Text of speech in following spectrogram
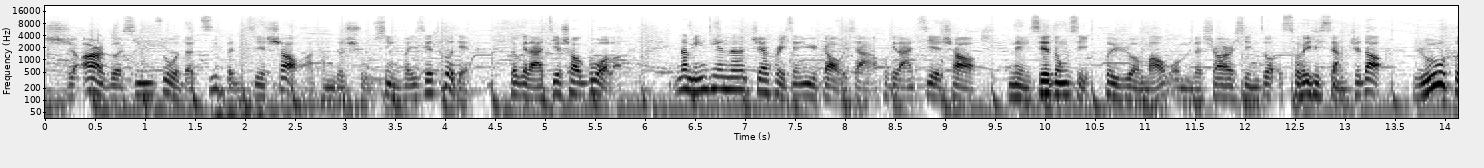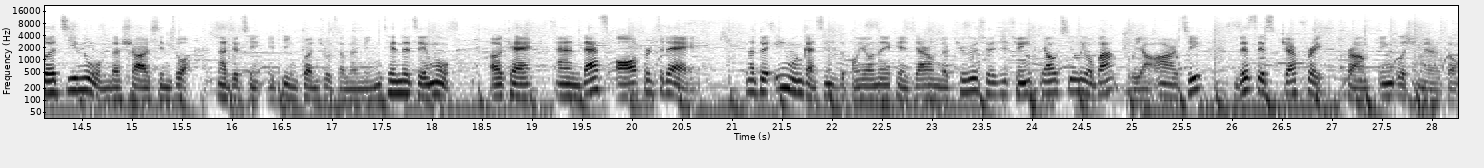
十二个星座的基本介绍啊，他们的属性和一些特点都给大家介绍过了。那明天呢，Jeffrey 先预告一下，会给大家介绍哪些东西会惹毛我们的十二星座。所以想知道如何激怒我们的十二星座，那就请一定关注咱们明天的节目。OK，and that's all for today。那对英文感兴趣的朋友呢，也可以加入我们的 QQ 学习群幺七六八五幺二二七。This is Jeffrey from English Marathon.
